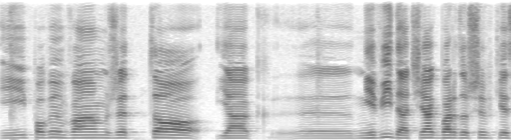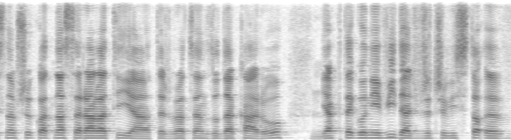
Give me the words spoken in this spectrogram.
i powiem wam, że to jak e, nie widać, jak bardzo szybki jest na przykład Nasser Al-Attiyah, też wracając do Dakaru, Mm. jak tego nie widać w rzeczywisto- w-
